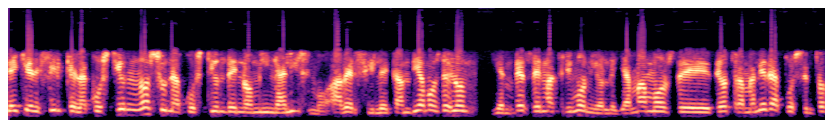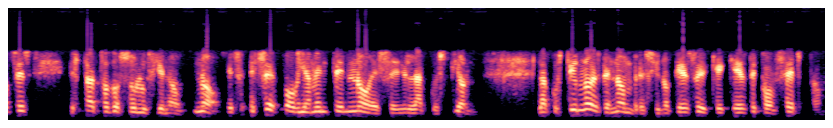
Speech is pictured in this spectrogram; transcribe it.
y hay que decir que la cuestión no es una cuestión de nominalismo. A ver, si le cambiamos de nombre y en vez de matrimonio le llamamos de, otra manera, pues entonces está todo solucionado. No, ese obviamente no es eh, la cuestión. La cuestión no es de nombre, sino que es, que, es de concepto.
